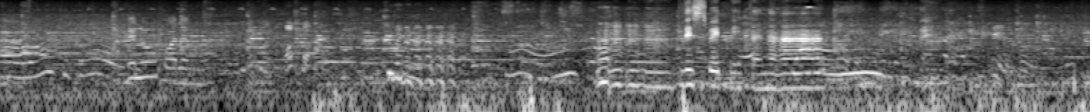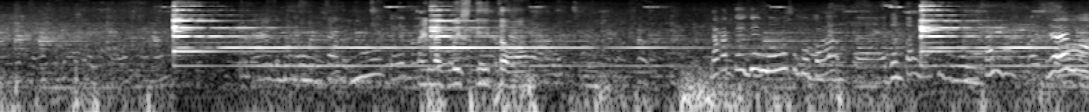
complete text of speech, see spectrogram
Mom, Gano, kuwanan mo. Please wait, Nita, na. May nag-wish dito, oh. Lakad kayo dyan, no? Sa baba. Doon tayo. Yan.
